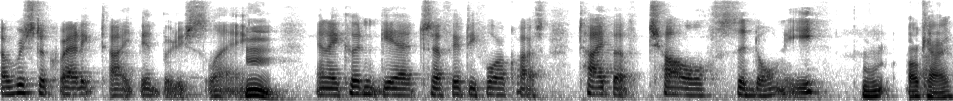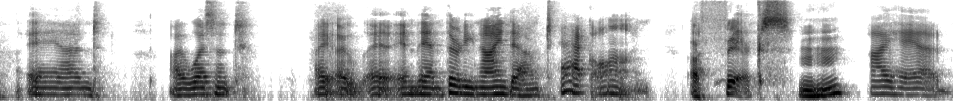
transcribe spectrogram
aristocratic type in British slang. And I couldn't get uh, 54 across type of Chalcedony. Okay. And I wasn't, I, I, and then 39 down, tack on. A fix. hmm I had,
